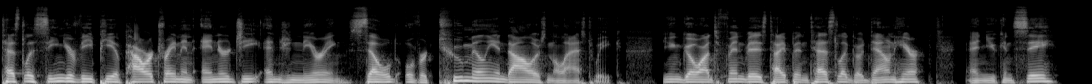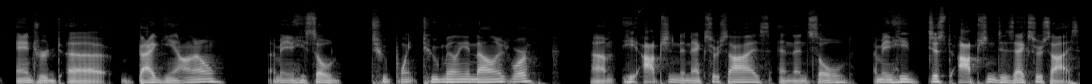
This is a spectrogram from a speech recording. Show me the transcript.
Tesla's senior VP of powertrain and energy engineering sold over $2 million in the last week. You can go on to FinViz, type in Tesla, go down here, and you can see Andrew uh, Baglino. I mean, he sold $2.2 million worth. Um, he optioned an exercise and then sold. I mean, he just optioned his exercise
